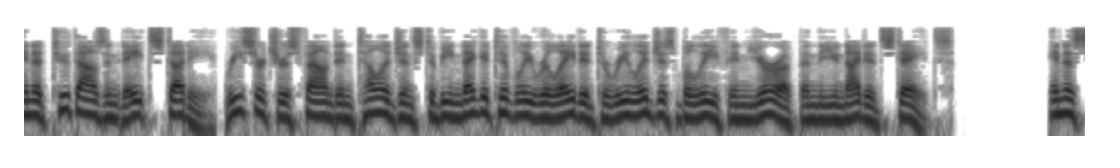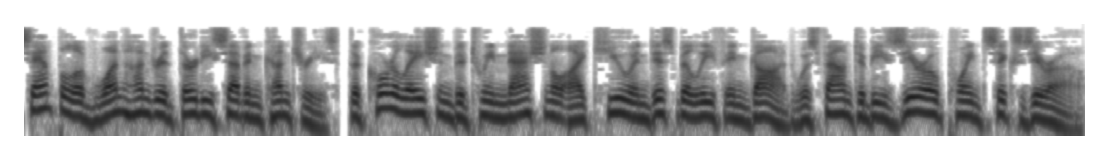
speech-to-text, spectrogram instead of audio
In a 2008 study, researchers found intelligence to be negatively related to religious belief in Europe and the United States. In a sample of 137 countries, the correlation between national IQ and disbelief in God was found to be 0.60.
